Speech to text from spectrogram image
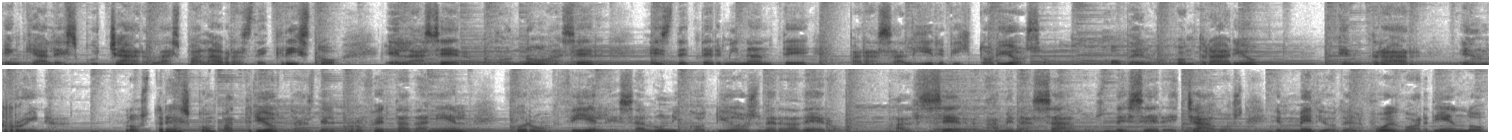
en que al escuchar las palabras de Cristo, el hacer o no hacer es determinante para salir victorioso, o de lo contrario, entrar en ruina. Los tres compatriotas del profeta Daniel fueron fieles al único Dios verdadero. Al ser amenazados de ser echados en medio del fuego ardiendo,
